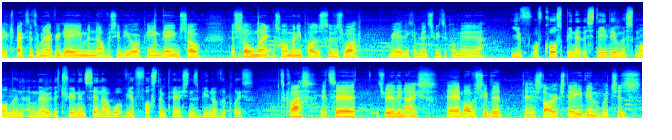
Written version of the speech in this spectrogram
we expected to win every game and obviously the European game, so there's so many, so many positives what really convinced me to come here, yeah. You've of course been at the stadium this morning and now at the training centre. What have your first impressions been of the place? It's class. It's, uh, it's really nice. Um, obviously the, the historic stadium, which is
